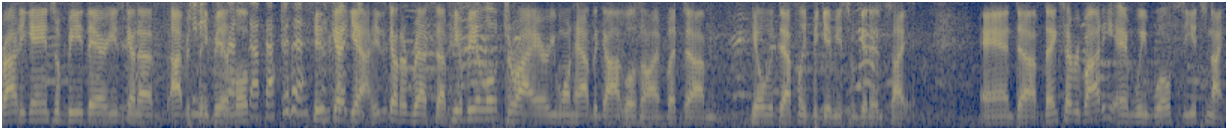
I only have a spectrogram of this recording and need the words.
Rowdy Gaines will be there. He's going to He obviously be to a rest little. up after this. He's got yeah, he's gonna rest up. He'll be a little drier. He won't have the goggles on, but um, he'll definitely be giving you some good insight. And uh, thanks everybody, and we will see you tonight.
